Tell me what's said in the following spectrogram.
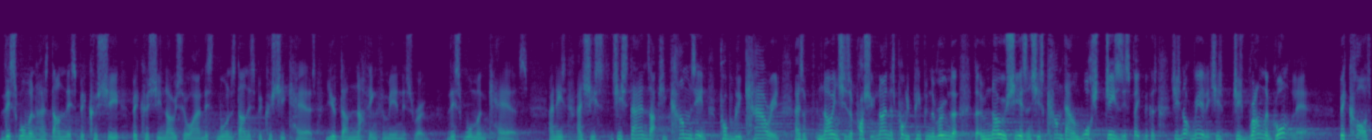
This woman has done this because she, because she knows who I am. This woman's done this because she cares. You've done nothing for me in this room. This woman cares. And, he's, and she, she stands up, she comes in, probably cowering, as a, knowing she's a prostitute, knowing there's probably people in the room that, that who know she is, and she's come down and washed Jesus' feet because she's not really, she's, she's run the gauntlet because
